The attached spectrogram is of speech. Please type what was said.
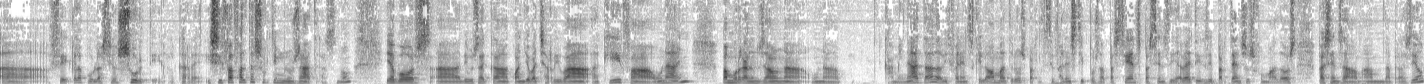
eh, fer que la població surti al carrer. I si fa falta, sortim nosaltres. No? Llavors, eh, dius que quan jo vaig arribar aquí, fa un any, vam organitzar una, una caminata de diferents quilòmetres per diferents tipus de pacients, pacients diabètics, hipertensos, fumadors, pacients amb, amb depressió.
